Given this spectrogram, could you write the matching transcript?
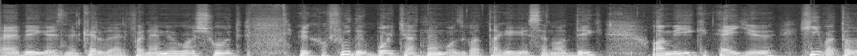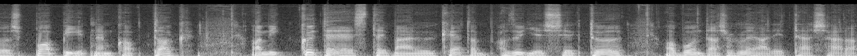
elvégezni a kerület, vagy nem jogosult. Ők a füldök botját nem mozgatták egészen addig, amíg egy hivatalos papírt nem kaptak, ami kötelezte már őket az ügyészségtől a bontások leállítására.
